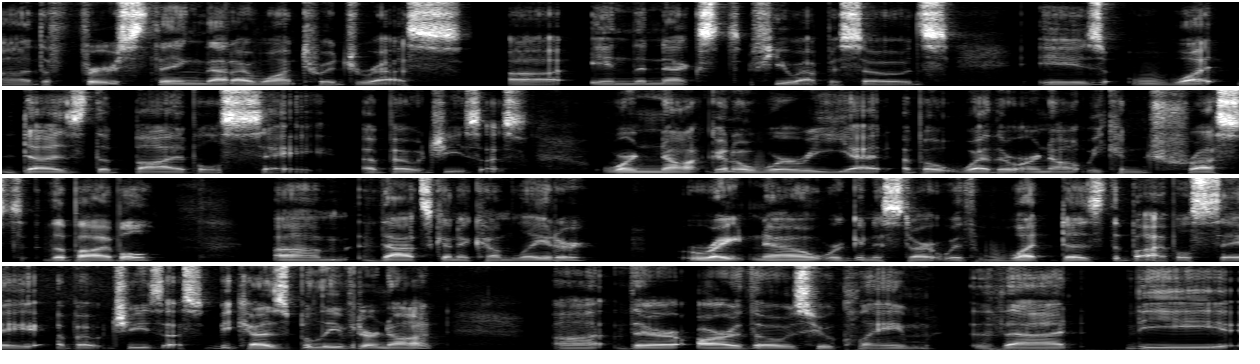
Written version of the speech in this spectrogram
Uh, the first thing that I want to address uh, in the next few episodes is what does the Bible say about Jesus? We're not going to worry yet about whether or not we can trust the Bible. Um, that's going to come later. Right now, we're going to start with what does the Bible say about Jesus? Because believe it or not, uh, there are those who claim that the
